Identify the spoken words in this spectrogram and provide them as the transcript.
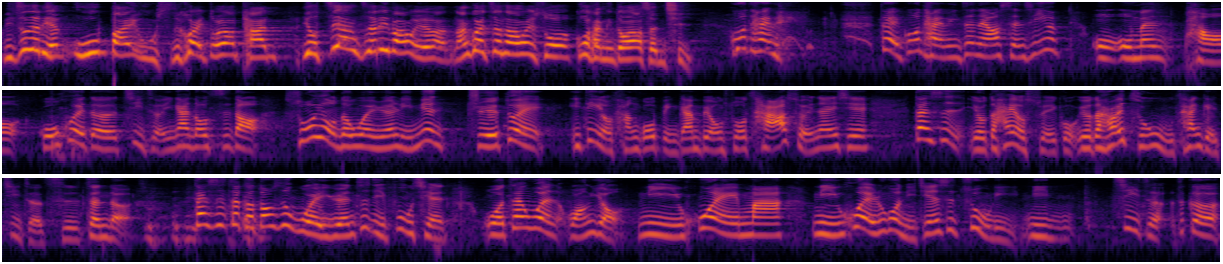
你真的连五百五十块都要贪，有这样子的立法委员吗？难怪郑大会说郭台铭都要生气。郭台铭，对郭台铭真的要生气，因为我我们跑国会的记者应该都知道，所有的委员里面绝对一定有糖果、饼干，不用说茶水那一些，但是有的还有水果，有的还会煮午餐给记者吃，真的。但是这个都是委员自己付钱。我在问网友，你会吗？你会？如果你今天是助理，你记者这个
